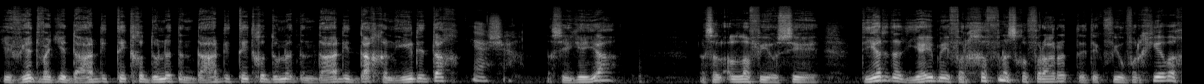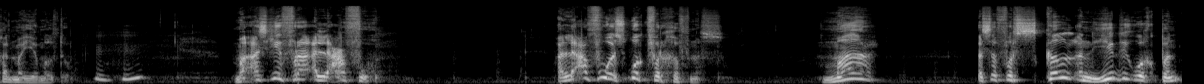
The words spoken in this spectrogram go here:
jy weet wat jy daardie tyd gedoen het en daardie tyd gedoen het en daardie dag en hierdie dag. Ja, Sheikh. Dan sê jy ja. Dan sal Allah vir jou sê, deurdat jy my vergifnis gevra het, het ek vir jou vergewe gaan my hemel toe. Mhm. Mm maar as jy vra al-afu. Al-afu is ook vergifnis. Maar is 'n verskil in hierdie oogpunt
